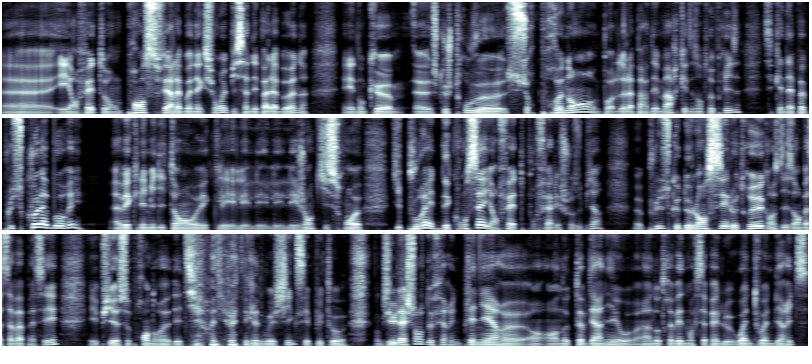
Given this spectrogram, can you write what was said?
Euh, et en fait, on pense faire la bonne action et puis ça n'est pas la bonne. Et donc, euh, euh, ce que je trouve euh, surprenant de la part des marques et des entreprises, c'est qu'elles n'ont pas plus collaboré avec les militants ou avec les, les- les- les- gens qui seront euh, qui pourraient être des conseils en fait pour faire les choses bien euh, plus que de lancer le truc en se disant bah ça va passer et puis euh, se prendre des tirs au niveau des greenwashing c'est plutôt donc j'ai eu la chance de faire une plénière euh, en, octobre dernier à un autre événement qui s'appelle le One to One Biarritz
